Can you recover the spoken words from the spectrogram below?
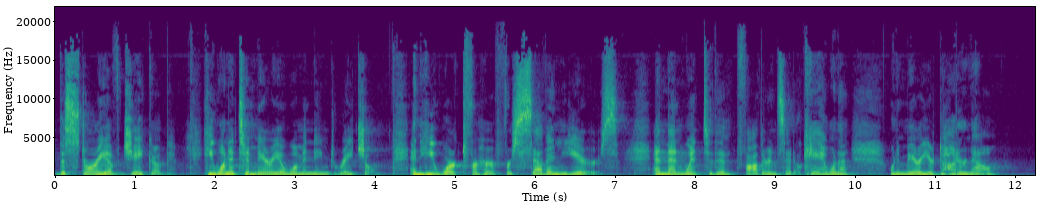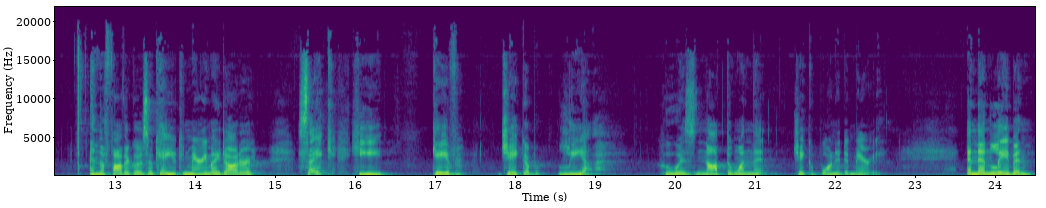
the story of Jacob, he wanted to marry a woman named Rachel, and he worked for her for seven years and then went to the father and said, Okay, I wanna, wanna marry your daughter now. And the father goes, Okay, you can marry my daughter. Psych. He gave Jacob Leah, who was not the one that Jacob wanted to marry. And then Laban,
